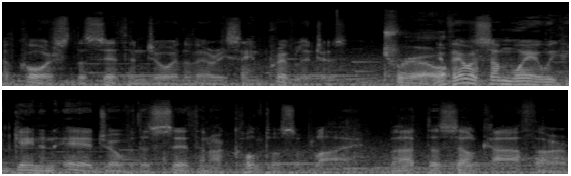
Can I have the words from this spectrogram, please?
Of course, the Sith enjoy the very same privileges. True. If there was some way we could gain an edge over the Sith in our Kolto supply, but the Selkath are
